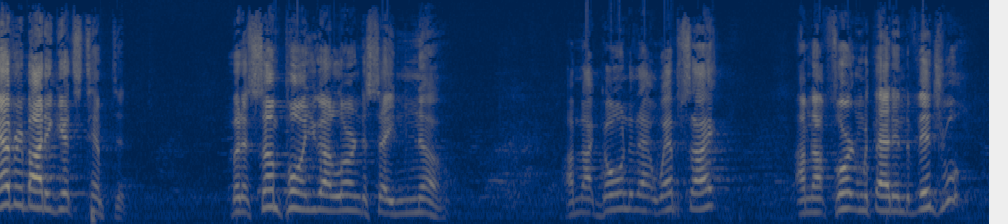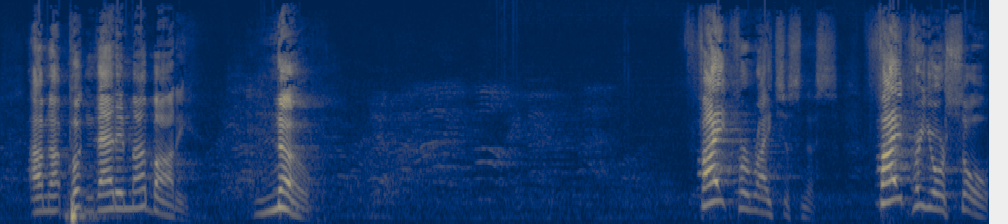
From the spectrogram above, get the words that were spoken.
Everybody gets tempted. But at some point, you got to learn to say no. I'm not going to that website. I'm not flirting with that individual. I'm not putting that in my body. No. Fight for righteousness. Fight for your soul.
